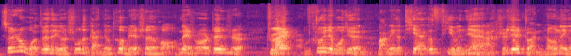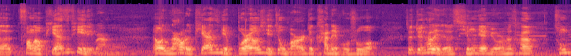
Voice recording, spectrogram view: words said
所以说我对那个书的感情特别深厚。那时候真是追追这部剧，把那个 TXT 文件啊直接转成那个放到 PSP 里边，然后拿我的 PSP 不玩游戏就玩就看这部书，就对它里的情节，比如说他从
